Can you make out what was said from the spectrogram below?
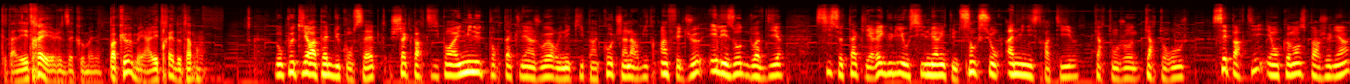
C'est un lettré, je ne sais comment. Pas que, mais un lettré notamment. Donc petit rappel du concept, chaque participant a une minute pour tacler un joueur, une équipe, un coach, un arbitre, un fait de jeu, et les autres doivent dire si ce tacle est régulier ou s'il mérite une sanction administrative, carton jaune, carton rouge. C'est parti, et on commence par Julien,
